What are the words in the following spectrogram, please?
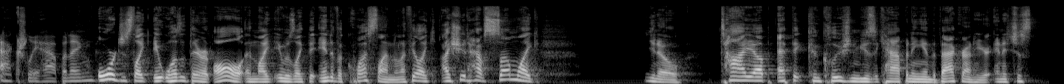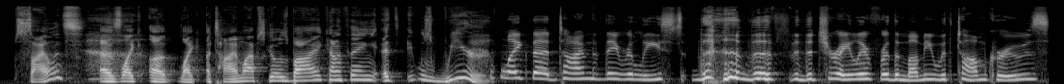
actually happening. or just like it wasn't there at all and like it was like the end of a quest line and i feel like i should have some like you know tie up epic conclusion music happening in the background here and it's just silence as like a like a time lapse goes by kind of thing. It, it was weird. Like that time that they released the, the the trailer for the Mummy with Tom Cruise,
